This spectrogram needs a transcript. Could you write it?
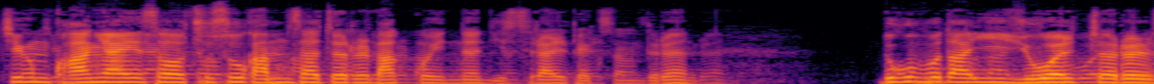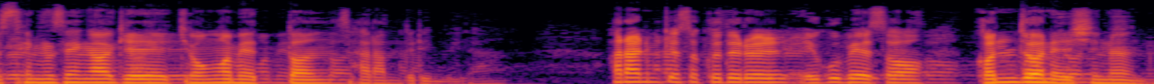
지금 광야에서 추수감사절을 맡고 있는 이스라엘 백성들은 누구보다 이 6월절을 생생하게 경험했던 사람들입니다. 하나님께서 그들을 애굽에서 건져내시는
